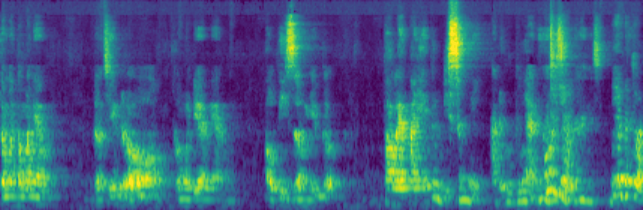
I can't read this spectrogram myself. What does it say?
teman-teman yang Down syndrome, kemudian yang autism gitu, talentanya itu di seni. Ada hubungannya Oh, iya. Iya betul.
